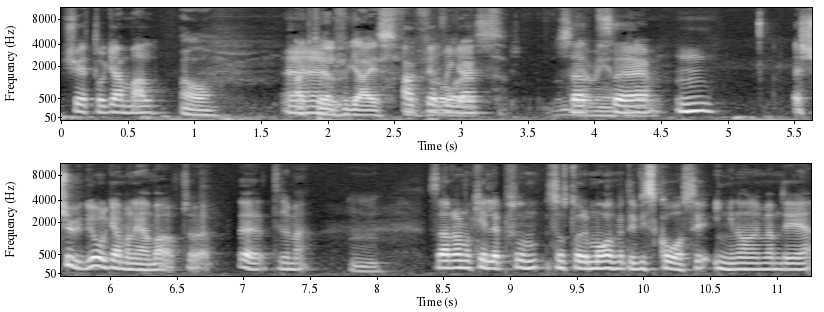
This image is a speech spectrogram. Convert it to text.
21 år gammal. Ja, Eh, aktuell för Gais för aktuell för. Det Så att, mm, 20 år gammal är han bara, till och med. Mm. Så hade de en kille som, som står i mål som heter Viscosi. Ingen aning vem det är.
